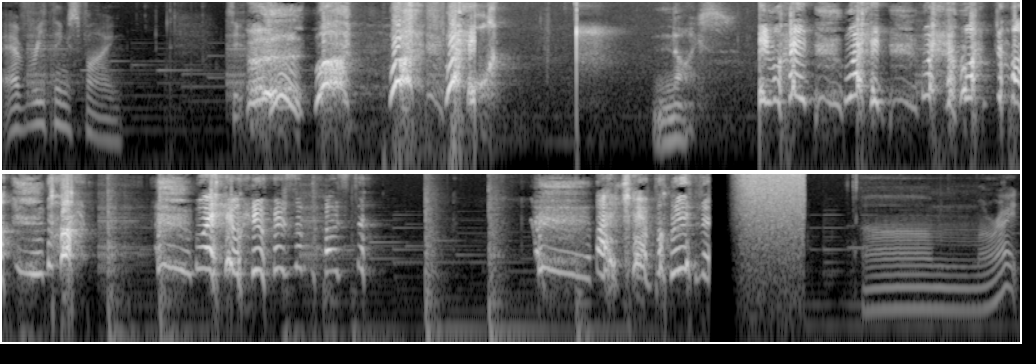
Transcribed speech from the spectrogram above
everything's fine. See, what? Nice. Wait, wait, wait, wait, what the? Wait, we were supposed to. I can't believe it. Um, alright.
